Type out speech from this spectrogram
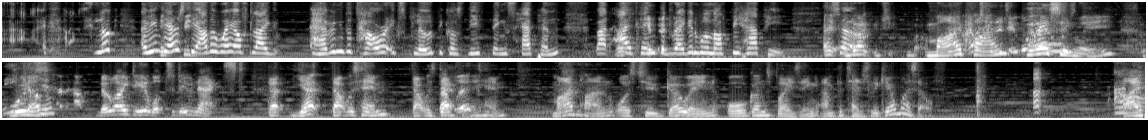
I- look, I mean, there's the other way of like having the tower explode because these things happen, but I think the dragon will not be happy. I- So- like, my I was plan, do what I always do. personally, was Yeah. no idea what to do next. that. Yeah, that was him. That was That definitely worked. him. My plan was to go in all guns blazing and potentially kill myself. I- I,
